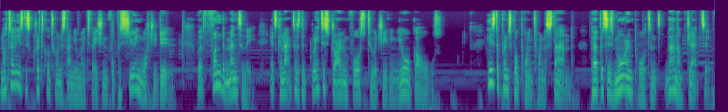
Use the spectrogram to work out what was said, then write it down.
Not only is this critical to understand your motivation for pursuing what you do, but fundamentally, it can act as the greatest driving force to achieving your goals. Here's the principal point to understand, purpose is more important than objective.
